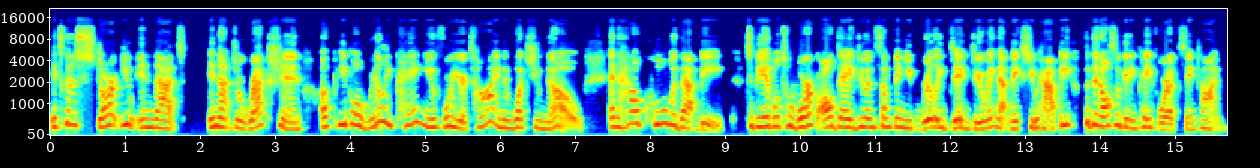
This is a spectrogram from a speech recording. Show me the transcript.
it's going to start you in that in that direction of people really paying you for your time and what you know. And how cool would that be to be able to work all day doing something you really dig doing that makes you happy, but then also getting paid for it at the same time.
